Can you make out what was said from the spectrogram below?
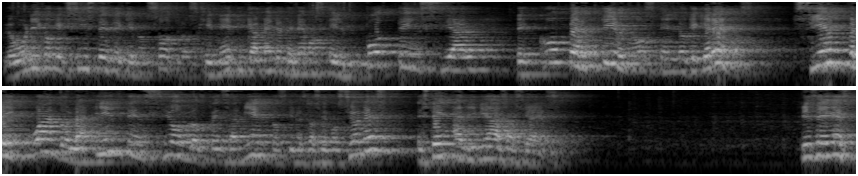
Lo único que existe es de que nosotros genéticamente tenemos el potencial de convertirnos en lo que queremos, siempre y cuando la intención, los pensamientos y nuestras emociones estén alineadas hacia eso. Piensen en esto.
